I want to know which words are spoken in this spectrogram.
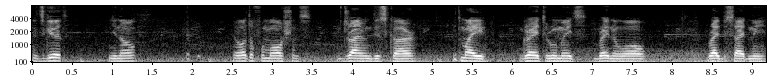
It's good, you know. A lot of emotions driving this car with my great roommates, Brayden Low, right beside me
